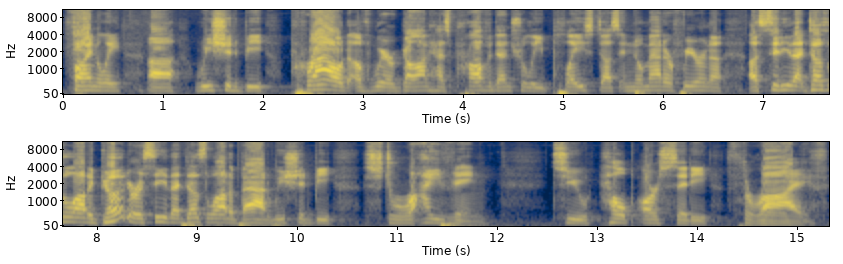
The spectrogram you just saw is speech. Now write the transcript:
finally, uh, we should be proud of where God has providentially placed us. And no matter if we're in a, a city that does a lot of good or a city that does a lot of bad, we should be striving to help our city thrive.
